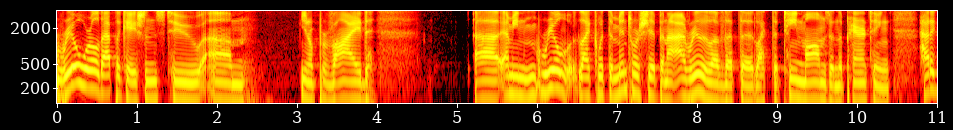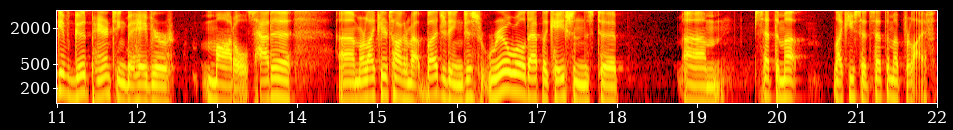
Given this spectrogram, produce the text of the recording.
real world applications to, um, you know, provide. Uh, I mean, real like with the mentorship, and I really love that the like the teen moms and the parenting, how to give good parenting behavior models, how to, um, or like you're talking about budgeting, just real world applications to um, set them up, like you said, set them up for life.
